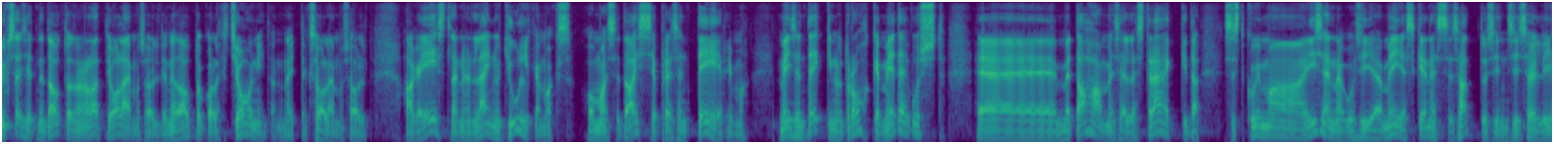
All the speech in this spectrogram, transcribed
üks asi, et need autod on alati olemas olnud ja need autokollektsioonid on näiteks olemas olnud, aga eestlane on läinud julgemaks oma seda asja presenteerima. meis on tekkinud rohkem edevust, eh, me tahame sellest rääkida, sest kui ma ise nagu siia meie skeenesse sattusin, siis oli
